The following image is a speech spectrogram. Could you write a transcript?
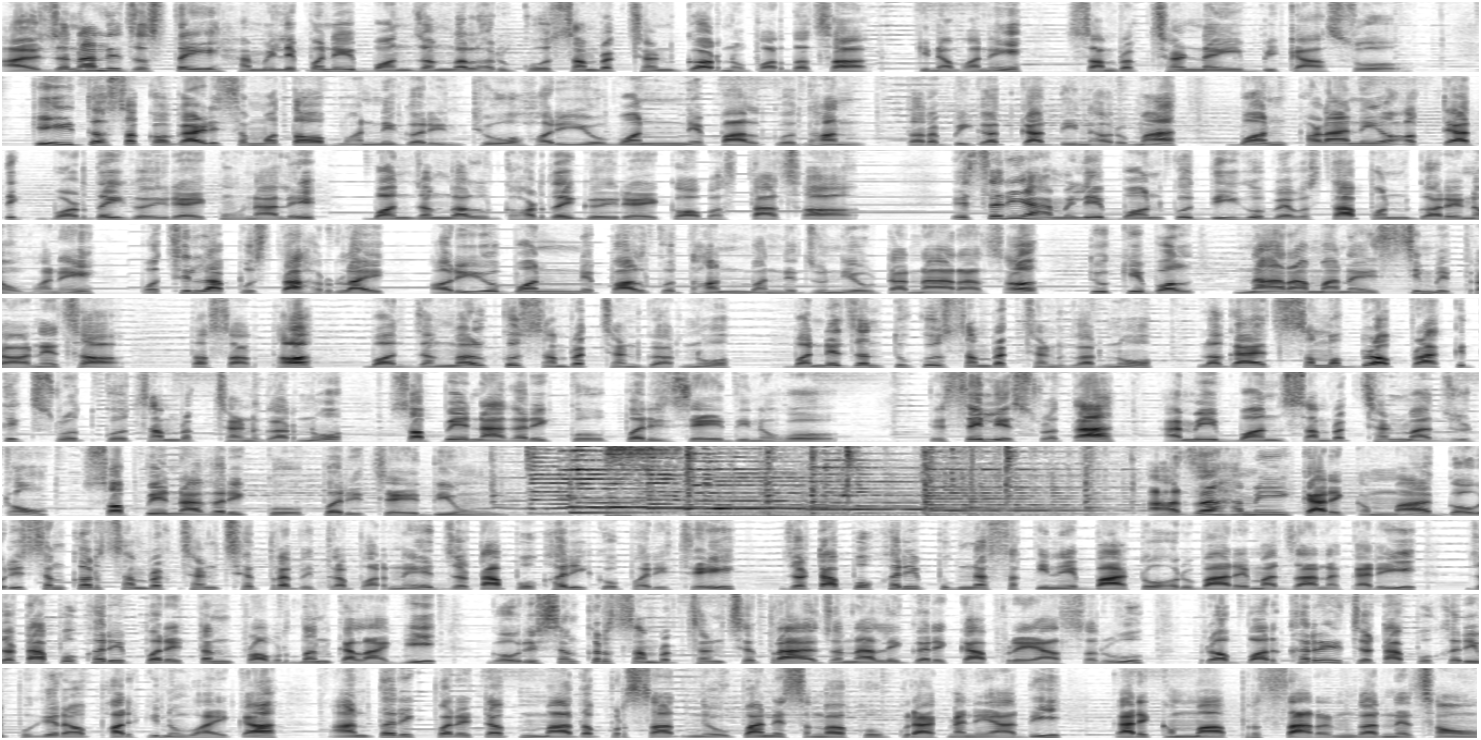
आयोजनाले जस्तै हामीले पनि वन जङ्गलहरूको संरक्षण गर्नुपर्दछ किनभने संरक्षण नै विकास हो। केही दशक अगाडिसम्म त भन्ने गरिन्थ्यो हरियो वन नेपालको धन तर विगतका दिनहरूमा वन फडानी अत्याधिक बढ्दै गइरहेको हुनाले वन जङ्गल घट्दै गइरहेको अवस्था छ। यसरी हामीले वनको दिगो व्यवस्थापन गरेनौँ भने पछिल्ला पुस्ताहरूलाई हरियो वन नेपालको धन भन्ने जुन एउटा नारा छ त्यो केवल नारामा नै सीमित रहनेछ। तसर्थ वन जङ्गलको संरक्षण गर्नु वन्यजन्तुको संरक्षण गर्नु लगायत समग्र प्राकृतिक स्रोतको संरक्षण गर्नु सभ्य नागरिकको परिचय दिनु हो। त्यसैले श्रोता हामी वन संरक्षणमा जुटौँ सभ्य नागरिकको परिचय दिउँ। आज हामी कार्यक्रममा गौरीशङ्कर संरक्षण क्षेत्रभित्र पर्ने जटापोखरीको परिचय जटापोखरी पुग्न सकिने बाटोहरू बारेमा जानकारी जटापोखरी पर्यटन प्रवर्धनका लागि गौरीशङ्कर संरक्षण क्षेत्र आयोजनाले गरेका प्रयासहरू र भर्खरै जटापोखरी पुगेर फर्किनुभएका आन्तरिक पर्यटक माधव प्रसाद नेउपानेसँगको कुराकानी आदि कार्यक्रममा प्रसारण गर्नेछौँ।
